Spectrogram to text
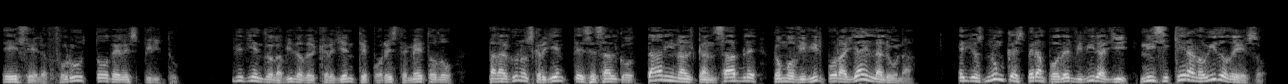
es el fruto del Espíritu. Viviendo la vida del creyente por este método, para algunos creyentes es algo tan inalcanzable como vivir por allá en la luna. Ellos nunca esperan poder vivir allí, ni siquiera han oído de eso.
